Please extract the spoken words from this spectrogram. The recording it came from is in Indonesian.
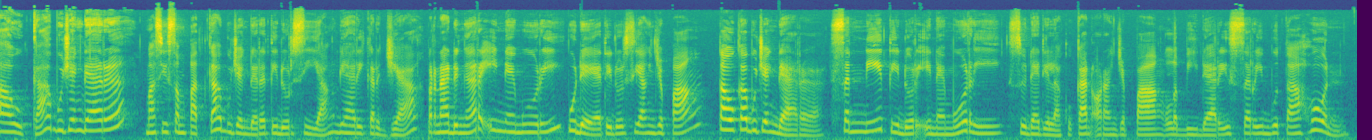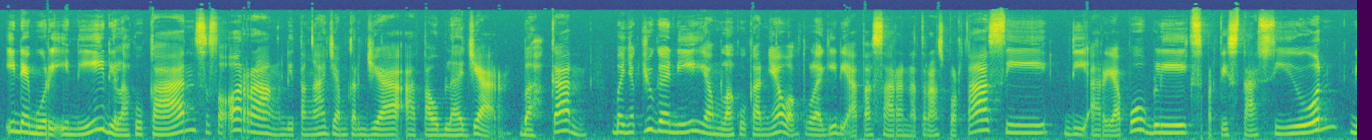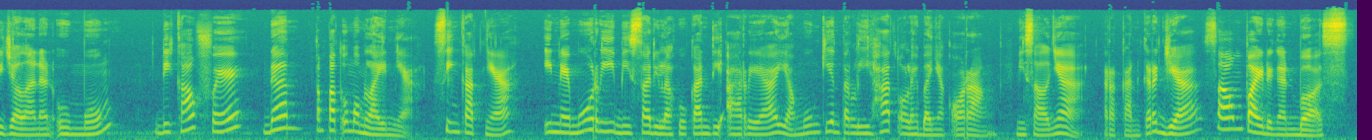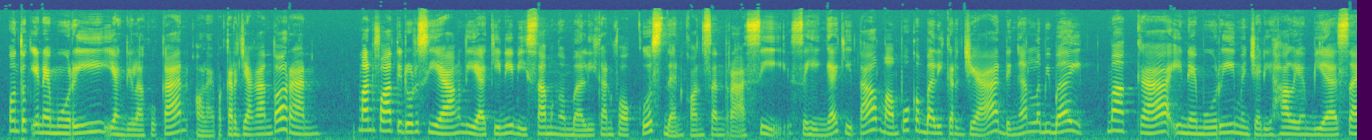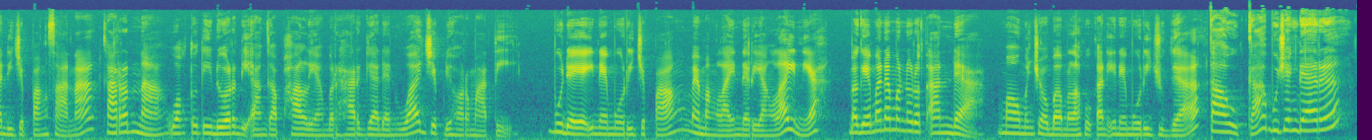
Tahukah Bujang Dara? Masih sempatkah Bujang Dara tidur siang di hari kerja? Pernah dengar Inemuri, budaya tidur siang Jepang? Tahukah Bujang Dara? Seni tidur Inemuri sudah dilakukan orang Jepang lebih dari seribu tahun. Inemuri ini dilakukan seseorang di tengah jam kerja atau belajar. Bahkan banyak juga nih yang melakukannya waktu lagi di atas sarana transportasi, di area publik seperti stasiun, di jalanan umum, di kafe, dan tempat umum lainnya. Singkatnya, inemuri bisa dilakukan di area yang mungkin terlihat oleh banyak orang. Misalnya, rekan kerja sampai dengan bos. Untuk inemuri yang dilakukan oleh pekerja kantoran. Manfaat tidur siang diyakini bisa mengembalikan fokus dan konsentrasi, sehingga kita mampu kembali kerja dengan lebih baik. Maka inemuri menjadi hal yang biasa di Jepang sana karena waktu tidur dianggap hal yang berharga dan wajib dihormati. Budaya inemuri Jepang memang lain dari yang lain ya. Bagaimana menurut Anda? Mau mencoba melakukan inemuri juga? Tahukah Bujang Dara?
